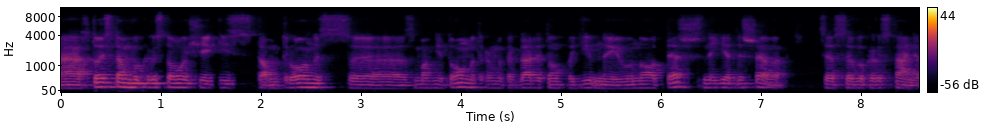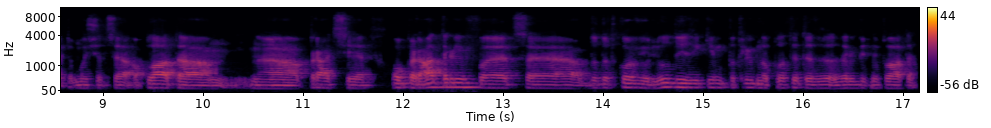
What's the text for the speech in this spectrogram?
Е, Хтось там використовує ще якісь там дрони з, е, з магнітометрами і так далі, тому подібне, і воно теж не є дешеве. це все використання, тому що це оплата е, праці операторів, це додаткові люди, яким потрібно платити за- заробітні плати.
